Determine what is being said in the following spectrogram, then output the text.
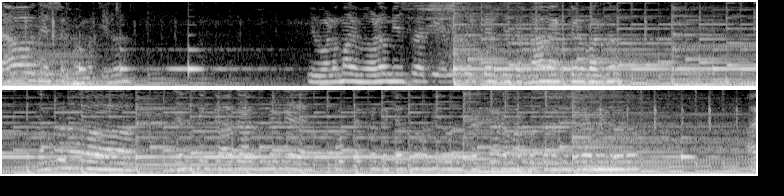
ಯಾವ ದೇಶ ಮತ್ತಿದು ಈ ಒಳಮ ಒಳ ಮೀಸಲಾತಿ ಎಲ್ಲರೂ ಕೇಳ್ತಿದ್ದಾರೆ ನಾವ್ಯಾಕೆ ಕೇಳಬಾರ್ದು? ನಮಗೂ ಜನಸಂಖ್ಯೆ ಆಧಾರದ ಮೇಲೆ ಕೊಡ್ತಕ್ಕಂಥ ಕೆಲಸವನ್ನು ಇವರು ಸರ್ಕಾರ ಮಾಡಬೇಕಲ್ಲ ಸಿದ್ದರಾಮಯ್ಯವರು ಆ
